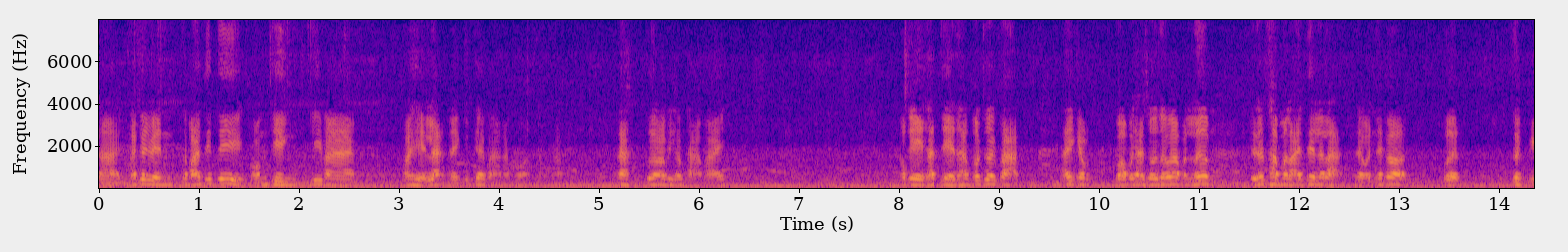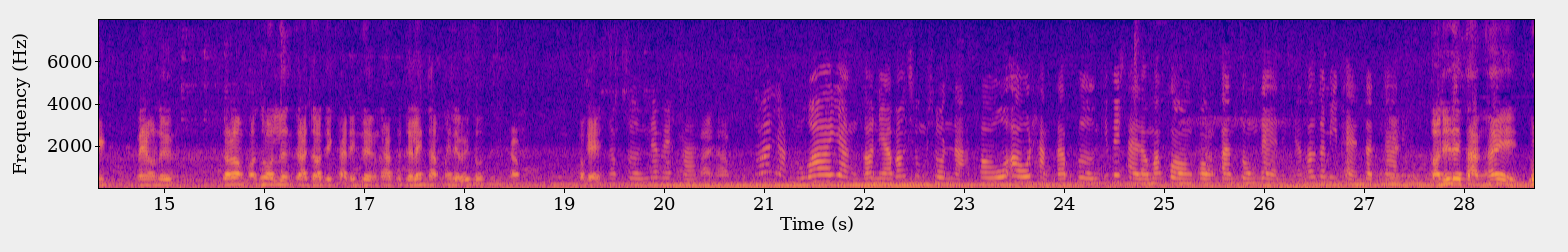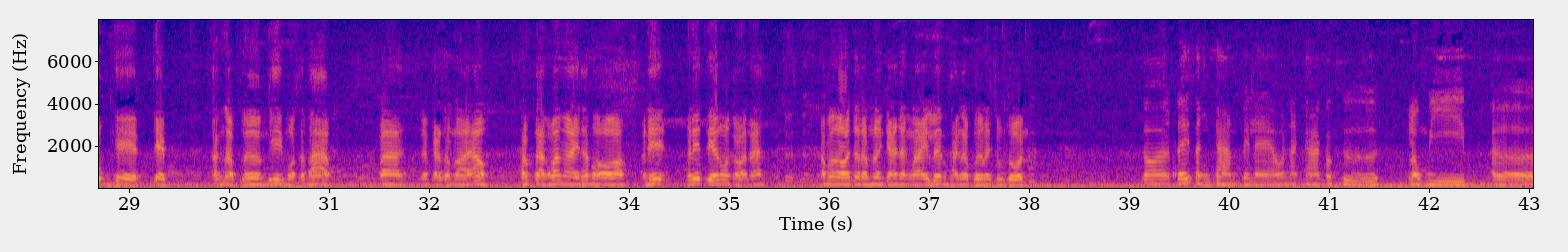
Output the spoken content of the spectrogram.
ได้นั่นก็เป็นสมาร์ทซิตี้ของจริงที่มามาเห็นแล้วในกรุงเทพมหานครนะครับอะเพื่อเรามีคำถามไหมโอเคชัดเจนนะครับก็ช่วยฝากให้กับบอกประชาชนด้วยว่ามันเริ่ม เดี๋ยวจะทำมาหลายเส้นแล้วล่ะ แต่วันนี้ก็เปิดศึกอีกแนวหนึ่งก็ต้องขอโทษเรื่องจราจรติดขัดนิดนึงนะครับแต่จะเร่งทำให้เร็วที่สุดครับ โอเค ดับเพลิงได้ไหมคะได้ครับ ก็อยากรู้ว่าอย่างตอนเนี้ยบางชุมชนน่ะเขาเอาถังดับเพลิงที่ไม่ใช้แล้วมากองกองกันตรงแดดอย่างเงี้ยเราจะมีแผนจัดการตอนนี้ได้สั่งให้ทุกเขตเก็บถังดับเพลิงที่หมดสภาพมาจำกัดทำลาย เอ้าคำสั่งว่าไงท่านผอ อันนี้ไม่ได้เตรียมมาก่อนนะท่านผอจะดำเนินการอย่างไรเรื่องถังดับเพลิงในชุมชน ก็ได้สั่งการไปแล้วนะคะ ก็คือเรามีเอ่อ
